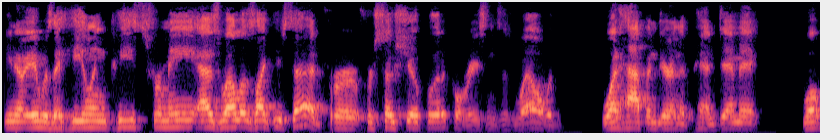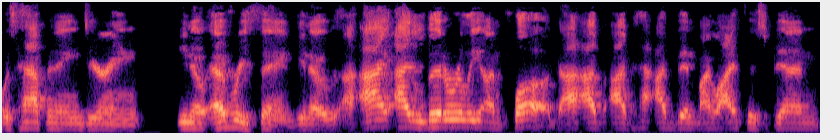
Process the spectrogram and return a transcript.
you know, it was a healing piece for me, as well as, like you said, for, for socio-political reasons as well with what happened during the pandemic, what was happening during, you know, everything, you know, I, I literally unplugged. I, have I've, I've been, my life has been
